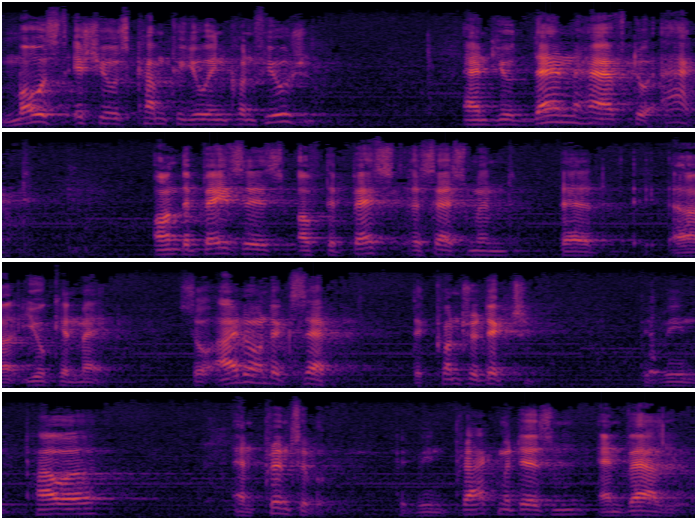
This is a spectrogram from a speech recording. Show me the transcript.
Most issues come to you in confusion, and you then have to act on the basis of the best assessment that uh, you can make. So I don't accept the contradiction between power and principle, between pragmatism and values.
